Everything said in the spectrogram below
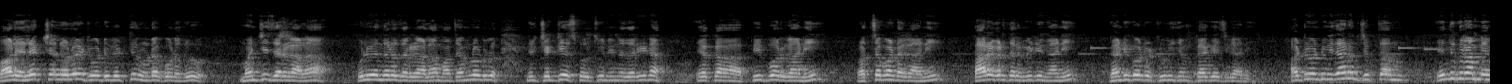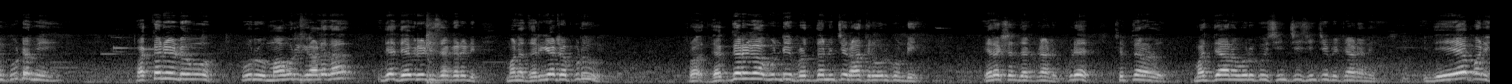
వాళ్ళ ఎలక్షన్లలో ఇటువంటి వ్యక్తులు ఉండకూడదు. మంచి జరగాల? పులివెందులో జరగాల? మా తమిళోడులో మీరు చెక్ చేసుకోవచ్చు. నిన్న జరిగిన ఈ యొక్క పీపోర్ కానీ రచ్చబండ కానీ కార్యకర్తల మీటింగ్ కానీ గండికోట టూరిజం ప్యాకేజ్ కానీ అటువంటి విధానం చెప్తాం. ఎందుకురా మేము కూటమి? పక్కనే ఊరు మా ఊరికి రాలేదా? ఇదే దేవిరెడ్డి శంకరెడ్డి మన జరిగేటప్పుడు దగ్గరగా ఉండి ప్రొద్దు నుంచి రాత్రి వరకు ఉండి ఎలక్షన్ జరిపినాడు. ఇప్పుడే చెప్తున్నారు మధ్యాహ్నం వరకు సించి సించి పెట్టాడని ఇదే పని.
